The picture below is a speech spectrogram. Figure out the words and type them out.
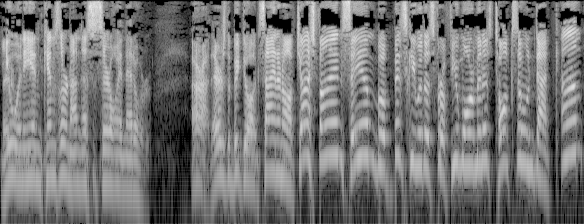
you and Ian Kinsler, not necessarily in that order. All right, there's the big dog signing off. Josh Fine, Sam Babitsky with us for a few more minutes. TalkZone.com.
